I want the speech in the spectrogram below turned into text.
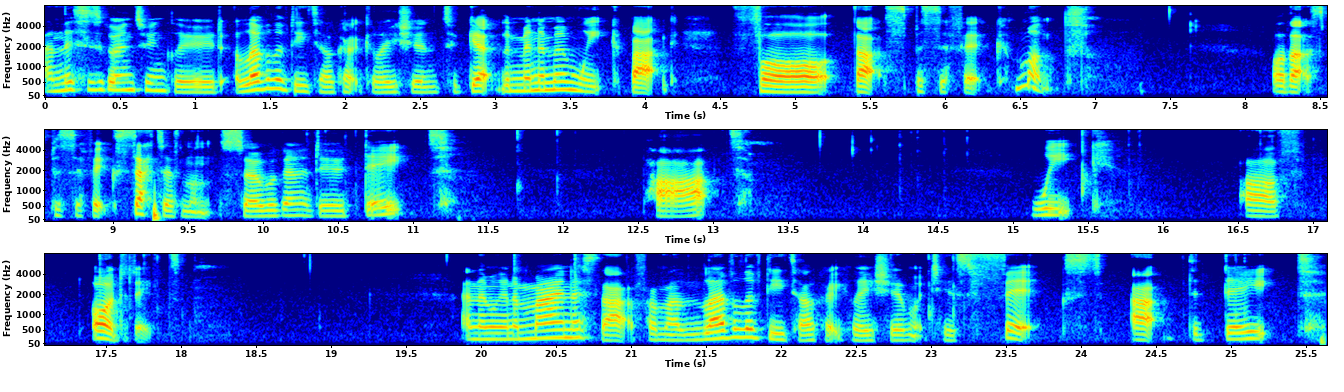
And this is going to include a level of detail calculation to get the minimum week back for that specific month or that specific set of months. So we're going to do date, part, week of order date. And then we're going to minus that from a level of detail calculation which is fixed at the date,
